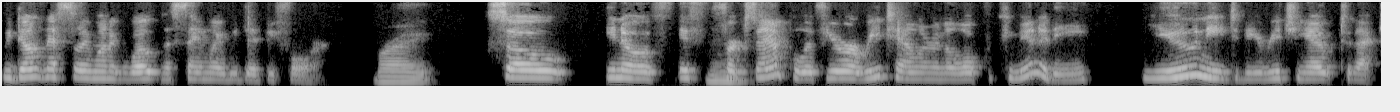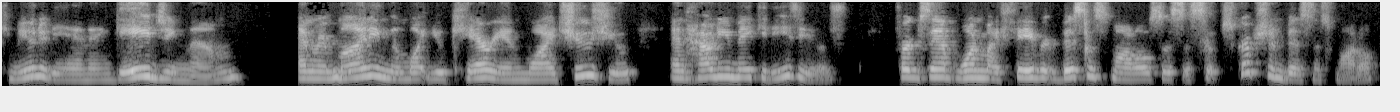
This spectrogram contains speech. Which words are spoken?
we don't necessarily want to go out in the same way we did before. Right. So, you know, if, if mm. for example, if you're a retailer in a local community, you need to be reaching out to that community and engaging them and reminding them what you carry and why choose you and how do you make it easy for example, one of my favorite business models is a subscription business model.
